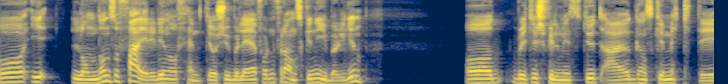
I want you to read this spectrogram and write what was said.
Og i London så feirer de nå 50-årsjubileet for den franske nybølgen. Og British Film Institute er jo et ganske mektig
